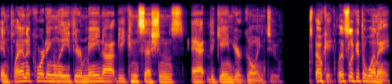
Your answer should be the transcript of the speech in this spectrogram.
and plan accordingly. There may not be concessions at the game you're going to. Okay, let's look at the 1A.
